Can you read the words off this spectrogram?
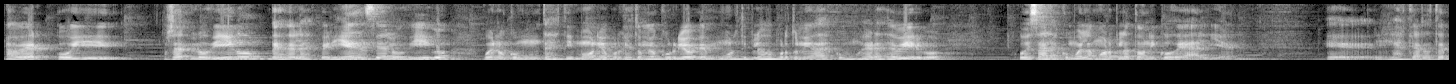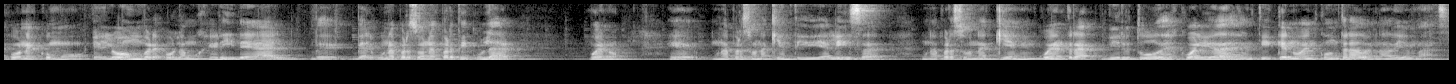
A ver, hoy o sea, lo digo desde la experiencia, lo digo, bueno, como un testimonio, porque esto me ocurrió en múltiples oportunidades con mujeres de Virgo. Hoy sales como el amor platónico de alguien. Eh, las cartas te ponen como el hombre o la mujer ideal de, de alguna persona en particular. Bueno, eh, una persona quien te idealiza, una persona quien encuentra virtudes, cualidades en ti que no ha encontrado en nadie más.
